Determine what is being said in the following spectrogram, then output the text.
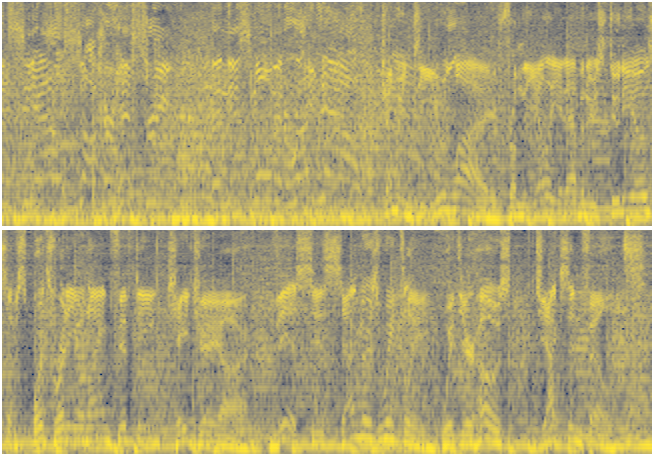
in Seattle soccer history than this moment right now. Coming to you live from the Elliott Avenue studios of Sports Radio 950 KJR. This is Sounders Weekly with your host, Jackson Felts.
